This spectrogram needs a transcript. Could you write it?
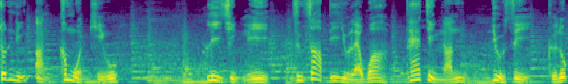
จนหนิงอันขมวดคิ้ว ลี่ชิงลี่ซึ่งทราบดีอยู่แล้วว่า แท้จริงนั้นอยู่สี่คือลูก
